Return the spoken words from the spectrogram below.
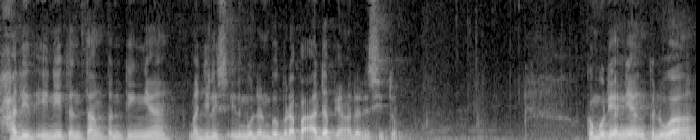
hadis ini tentang pentingnya majelis ilmu dan beberapa adab yang ada di situ. Kemudian yang kedua,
